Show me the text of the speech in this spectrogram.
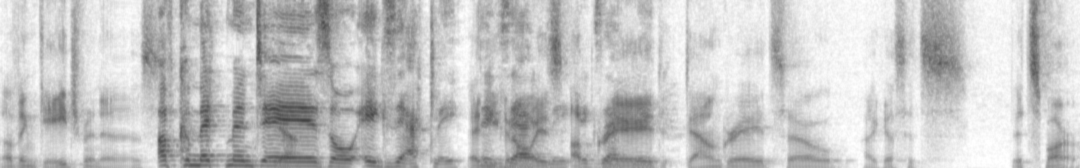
of engagement is. of commitment Yeah. is or exactly and you exactly, can always exactly. upgrade, downgrade. So I guess it's it's smart.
